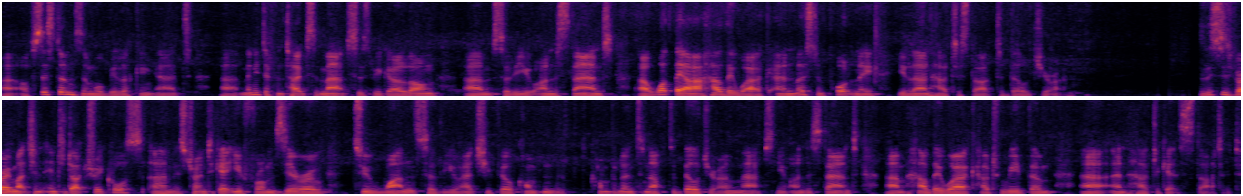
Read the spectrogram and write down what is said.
uh, of systems. And we'll be looking at uh, many different types of maps as we go along um, so that you understand uh, what they are, how they work, and most importantly, you learn how to start to build your own. So this is very much an introductory course. Um, it's trying to get you from zero to one so that you actually feel confident confident enough to build your own maps and you understand um, how they work, how to read them, uh, and how to get started.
